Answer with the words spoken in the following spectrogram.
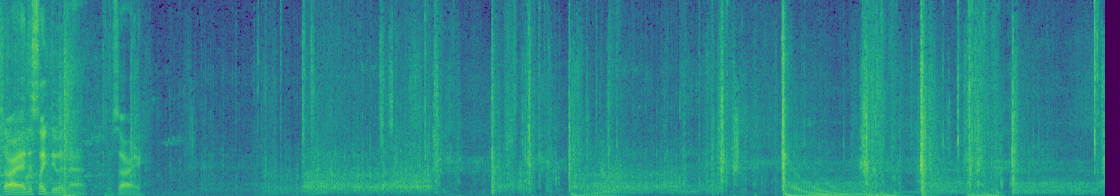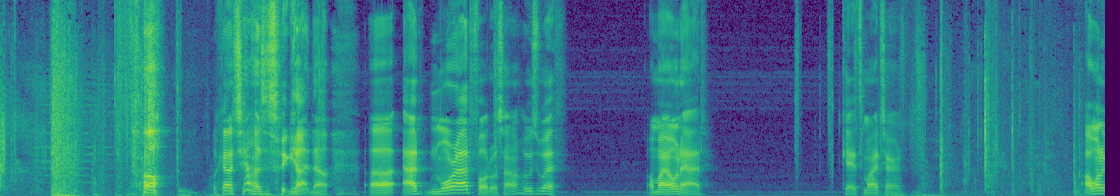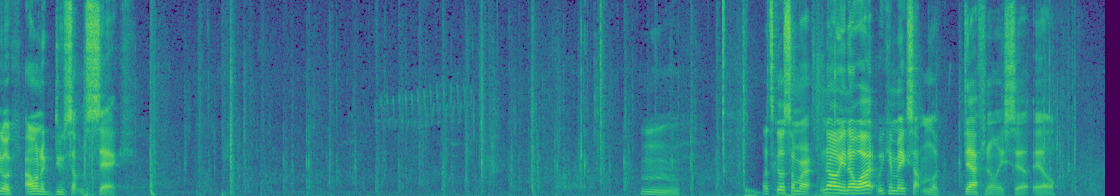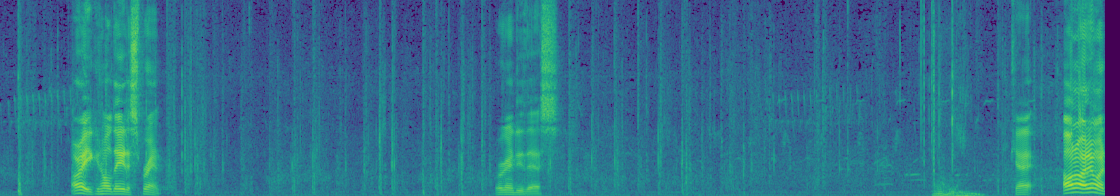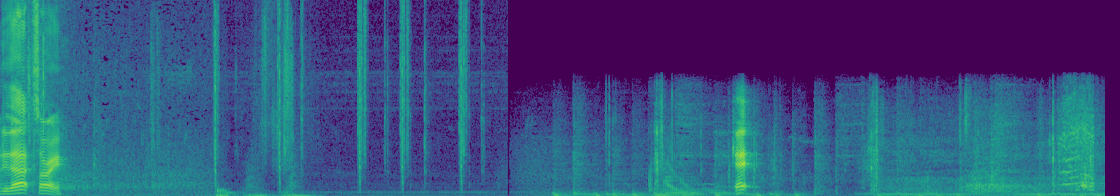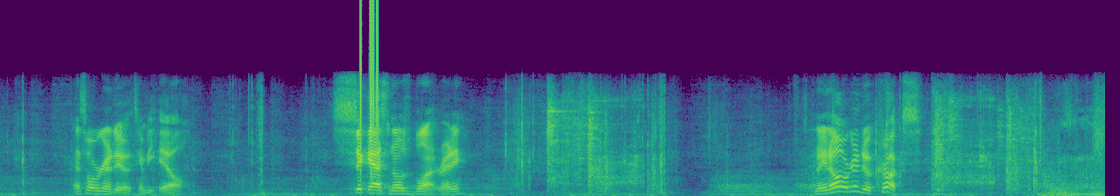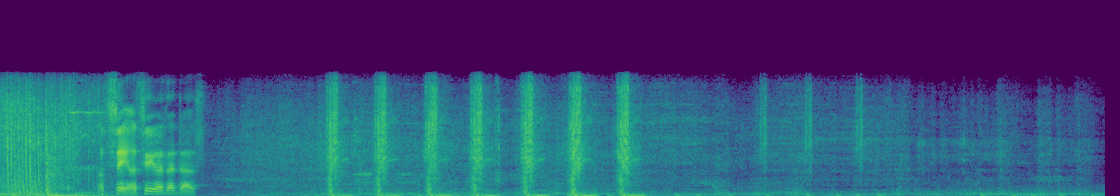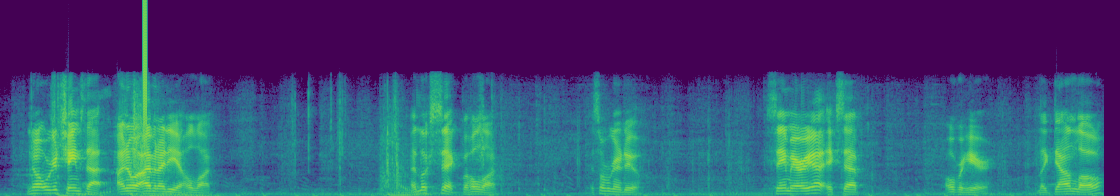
Sorry, I just like doing that. I'm sorry. Oh, what kind of challenges we got now? Uh, add more ad photos, huh? Who's with? Oh, my own ad. Okay, it's my turn. I want to go. I want to do something sick. Hmm. Let's go somewhere. No, you know what? We can make something look definitely ill. All right, you can hold A to sprint. We're gonna do this. Okay. Oh no, I didn't want to do that. Sorry. Okay. That's what we're gonna do. It's gonna be ill. Sick ass nose blunt. Ready? No, you know what? We're gonna do a crooks. Let's see. Let's see what that does. What? We're gonna change that. I know. I have an idea. Hold on. It looks sick, but hold on. That's what we're gonna do. Same area, except over here. Like down low.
